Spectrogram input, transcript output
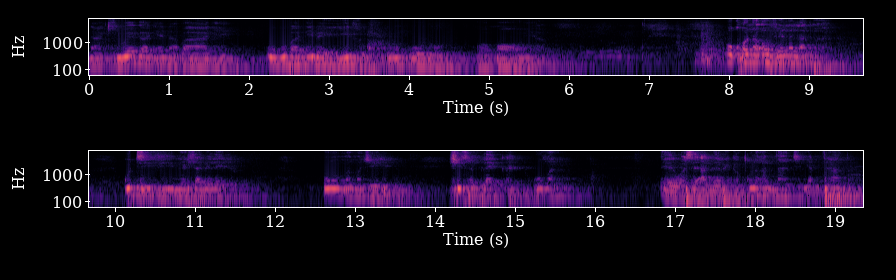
nakhiwe kanye nabanye ukuba nibe yindlu kaNkuluNkulu ngomoya. Ukhona ovela lapha ku TV uyahlabelela umama nje she's a black woman eh wase America ucula kamnandi ngiyamthanda.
